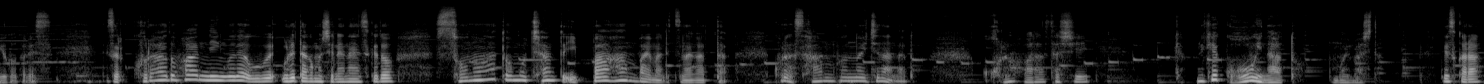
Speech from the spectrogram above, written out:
いうことです。ですから、クラウドファンディングでは売れたかもしれないですけど、その後もちゃんと一般販売までつながった。これが3分の1なんだと。これは私、逆に結構多いなと思いました。ですから、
